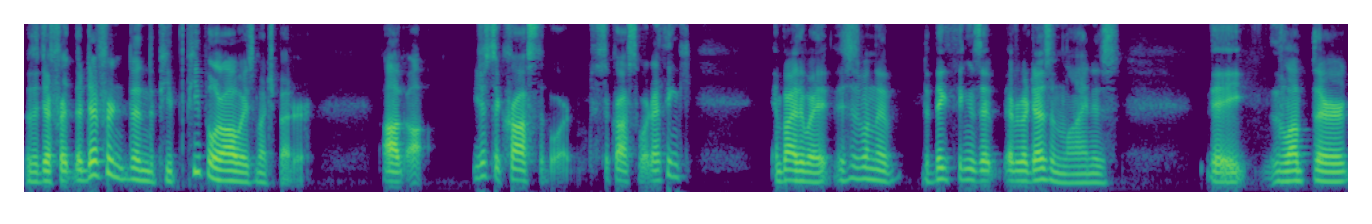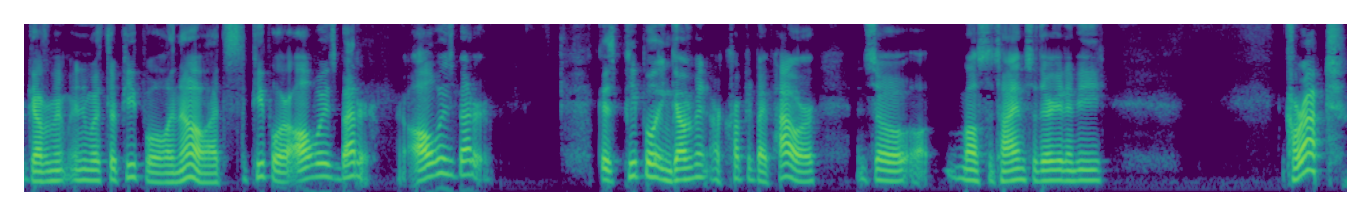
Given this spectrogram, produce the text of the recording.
They're different. They're different than the people. People are always much better, uh, uh, just across the board. Just across the board. I think. And by the way, this is one of the the big things that everybody does in line is they lump their government in with their people. And no, that's the people are always better. They're always better. Because people in government are corrupted by power, and so uh, most of the time, so they're going to be corrupt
